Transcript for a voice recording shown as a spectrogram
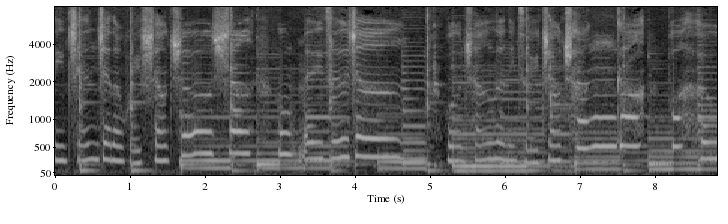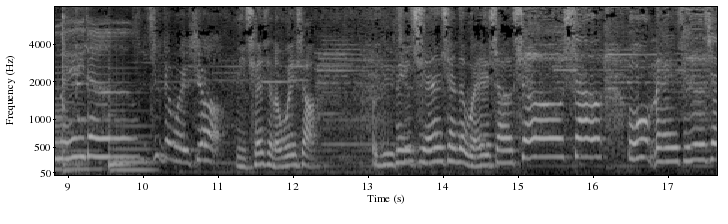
你浅浅的微笑，就像乌梅子酱。我尝了你嘴角唇膏薄荷味道。你浅浅的微笑，你浅浅的微笑，你浅浅的微笑就像乌梅子酱。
